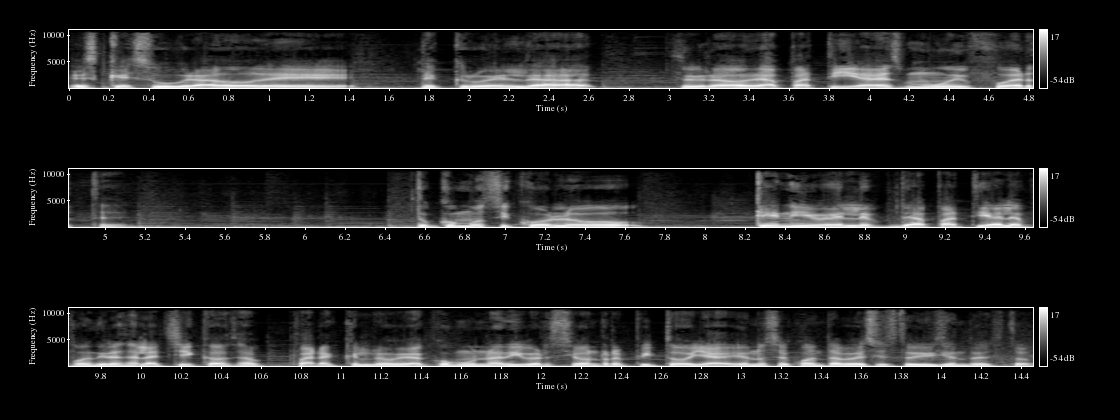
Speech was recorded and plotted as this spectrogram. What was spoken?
es que su grado de, de crueldad, su grado de apatía es muy fuerte. Tú como psicólogo, ¿qué nivel de- apatía le pondrías a la chica? O sea, para que lo vea como una diversión, repito, ya yo no sé cuántas veces estoy diciendo esto,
